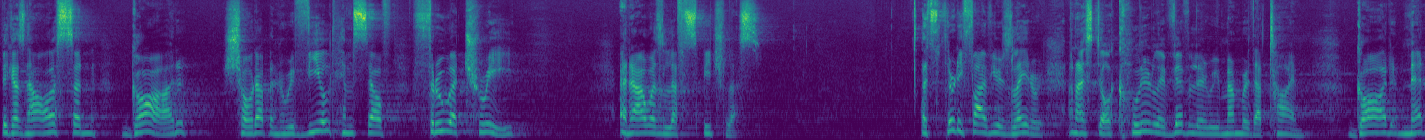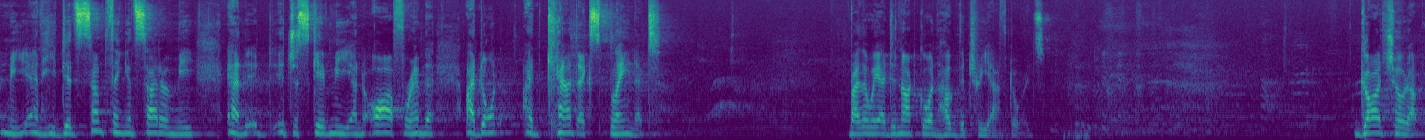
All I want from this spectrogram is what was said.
Because now all of a sudden, God showed up and revealed himself through a tree, and I was left speechless. It's 35 years later, and I still clearly, vividly remember that time. God met me and he did something inside of me, and it, it just gave me an awe for him that I don't, I can't explain it. By the way, I did not go and hug the tree afterwards. God showed up.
